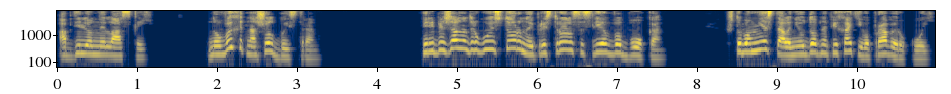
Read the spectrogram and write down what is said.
обделенный лаской, но выход нашел быстро. Перебежал на другую сторону и пристроился с левого бока, чтобы мне стало неудобно пихать его правой рукой.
